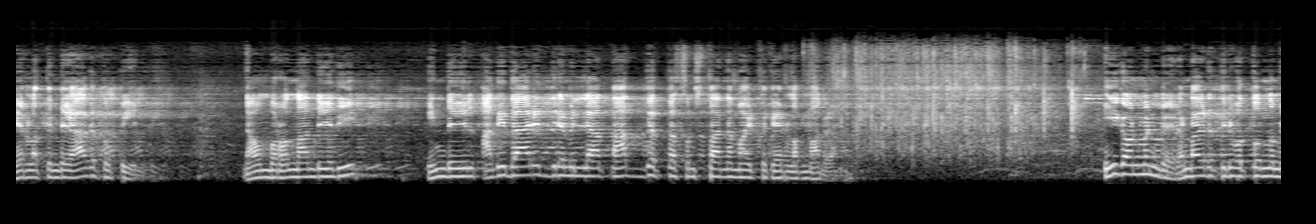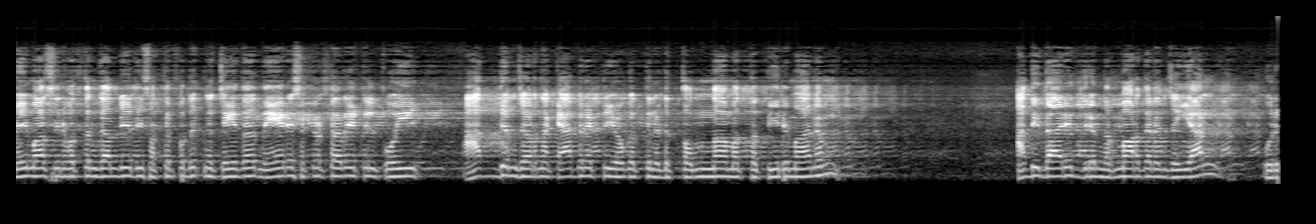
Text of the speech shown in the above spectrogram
കേരളത്തിന്റെ ആകെ തൊപ്പിയിൽ. നവംബർ ഒന്നാം തീയതി ഇന്ത്യയിൽ അതിദാരിദ്ര്യമില്ലാത്ത ആദ്യത്തെ സംസ്ഥാനമായിട്ട് കേരളം മാറുകയാണ്. ഈ ഗവൺമെന്റ് രണ്ടായിരത്തി ഇരുപത്തി ഒന്ന് മെയ് മാസം ഇരുപത്തി അഞ്ചാം തീയതി സത്യപ്രതിജ്ഞ ചെയ്ത് നേരെ സെക്രട്ടേറിയറ്റിൽ പോയി ആദ്യം ചേർന്ന ക്യാബിനറ്റ് യോഗത്തിൽ എടുത്ത ഒന്നാമത്തെ തീരുമാനം അതിദാരിദ്ര്യം നിർമ്മാർജനം ചെയ്യാൻ ഒരു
